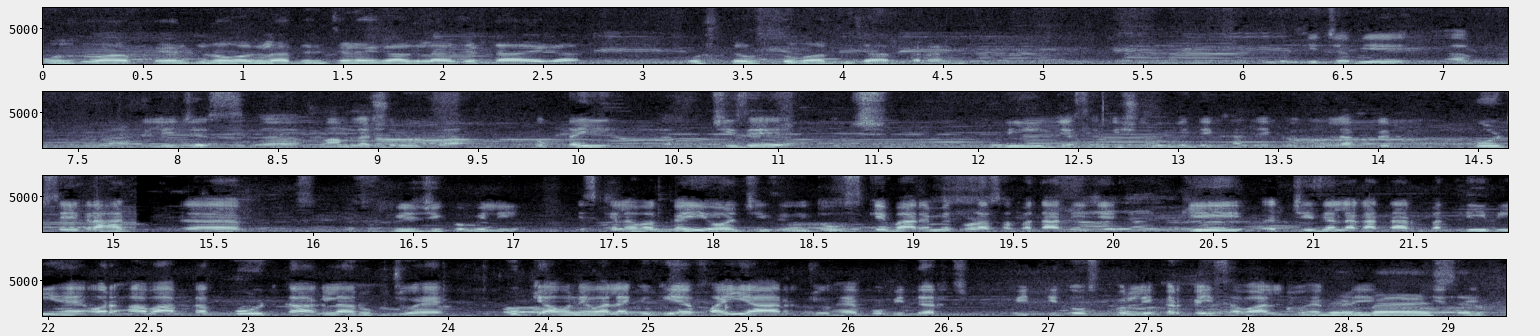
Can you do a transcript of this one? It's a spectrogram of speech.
ਉਸ ਤੋਂ ਬਾਅਦ ਫਿਰ ਜਦੋਂ ਅਗਲਾ ਦਿਨ ਚੜ੍ਹੇਗਾ ਅਗਲਾ ਏਜੰਡਾ ਆਏਗਾ ਉਸ ਤੇ ਉਸ ਤੋਂ ਬਾਅਦ ਵਿਚਾਰ ਕਰਾਂਗੇ क्योंकि जब ये रिलीजियस मामला शुरू हुआ तो कई चीज़ें कुछ हुई जैसा कि शुरू में देखा देखने को मिला फिर कोर्ट से एक राहत अ, सुखबीर जी को मिली इसके अलावा कई और चीज़ें हुई तो उसके बारे में थोड़ा सा बता दीजिए कि चीज़ें लगातार बदली भी हैं और अब आपका कोर्ट का अगला रुख जो है वो क्या होने वाला है? क्योंकि एफआईआर जो है वो भी दर्ज हुई थी तो उसको लेकर कई सवाल जो है मैं मैं सिर्फ़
